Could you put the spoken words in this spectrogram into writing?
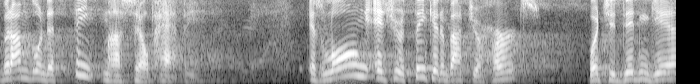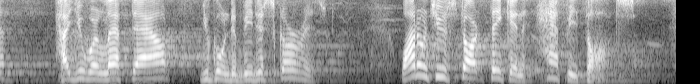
but I'm going to think myself happy. As long as you're thinking about your hurts, what you didn't get, how you were left out, you're going to be discouraged. Why don't you start thinking happy thoughts?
